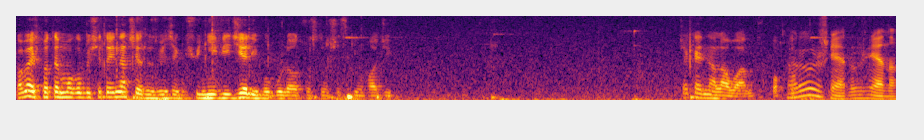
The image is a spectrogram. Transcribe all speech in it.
No weź, potem mogłoby się to inaczej rozwijać, jakbyśmy nie wiedzieli w ogóle o co z tym wszystkim chodzi. Czekaj na Lawan, spoko. No różnie, różnie, no.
